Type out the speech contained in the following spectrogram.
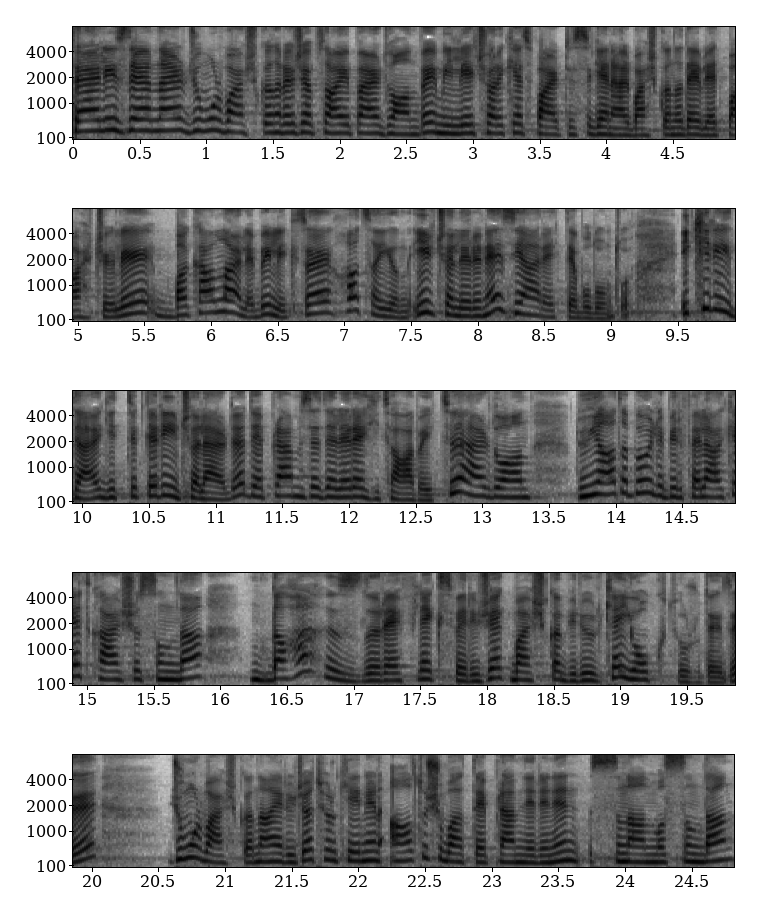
Değerli izleyenler, Cumhurbaşkanı Recep Tayyip Erdoğan ve Milliyetçi Hareket Partisi Genel Başkanı Devlet Bahçeli bakanlarla birlikte Hatay'ın ilçelerine ziyarette bulundu. İki lider gittikleri ilçelerde depremzedelere hitap etti. Erdoğan, dünyada böyle bir felaket karşısında daha hızlı refleks verecek başka bir ülke yoktur dedi. Cumhurbaşkanı ayrıca Türkiye'nin 6 Şubat depremlerinin sınanmasından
